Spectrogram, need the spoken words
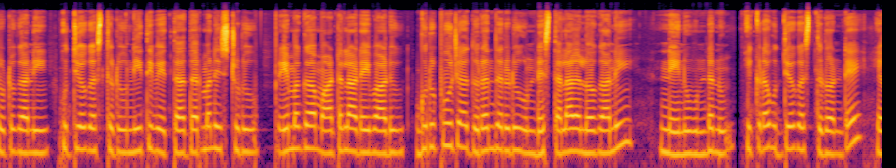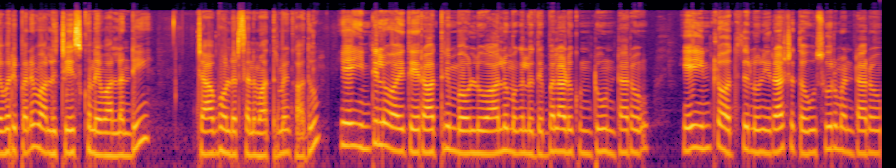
చోటుగాని ఉద్యోగస్తుడు నీతివేత్త ధర్మనిష్ఠుడు ప్రేమగా మాటలాడేవాడు గురుపూజ దురంధరుడు ఉండే స్థలాలలో గాని నేను ఉండను. ఇక్కడ ఉద్యోగస్తుడు అంటే ఎవరి పని వాళ్ళు చేసుకునే వాళ్ళండి. జాబ్ హోల్డర్స్ అని మాత్రమే కాదు. ఏ ఇంటిలో అయితే రాత్రింబౌళ్ళు ఆలుమగలు దెబ్బలాడుకుంటూ ఉంటారో ఏ ఇంట్లో అతిథులు నిరాశతో ఉసూరుమంటారో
